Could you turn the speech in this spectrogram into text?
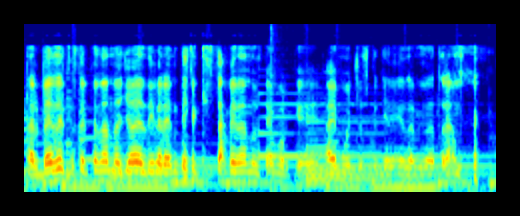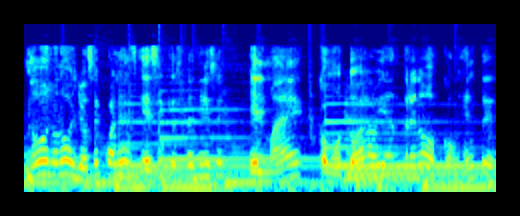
tal vez el que estoy pensando yo es diferente al que está pensando usted, porque hay muchos que tienen esa misma trama. No, no, no, yo sé cuál es. Ese que usted dice, el Mae, como toda la vida entrenó con gente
